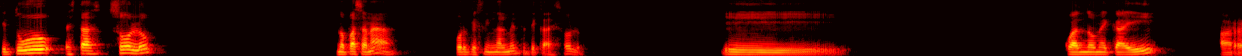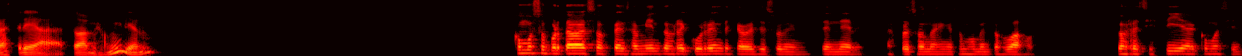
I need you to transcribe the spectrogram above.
Si tú estás solo, no pasa nada, porque finalmente te caes solo. Y cuando me caí, arrastré a toda mi familia, ¿no? ¿Cómo soportaba esos pensamientos recurrentes que a veces suelen tener las personas en esos momentos bajos? ¿Los resistía? ¿Cómo hacía?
